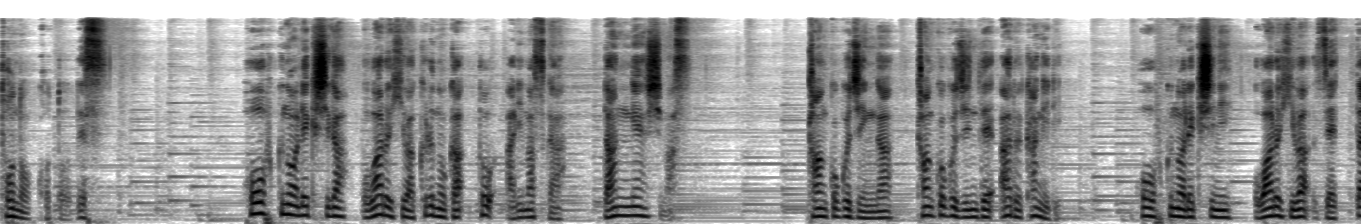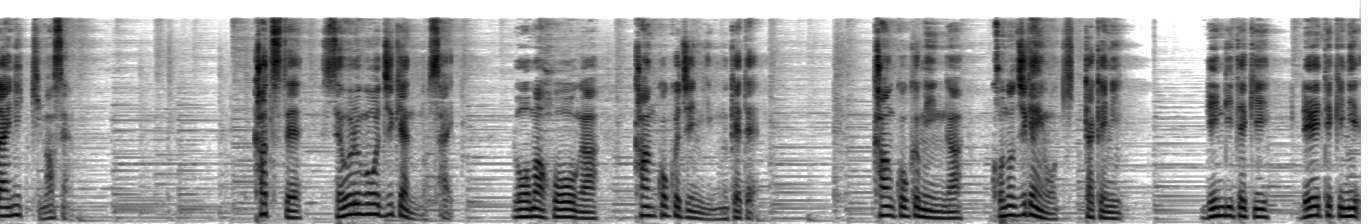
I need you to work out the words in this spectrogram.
とのことです。報復の歴史が終わる日は来るのかとありますが、断言します。韓国人が韓国人である限り、報復の歴史に終わる日は絶対に来ません。かつてセウル号事件の際、ローマ法王が韓国人に向けて、韓国民がこの事件をきっかけに、倫理的、霊的に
